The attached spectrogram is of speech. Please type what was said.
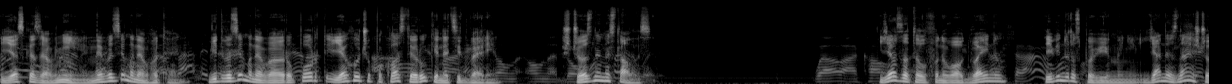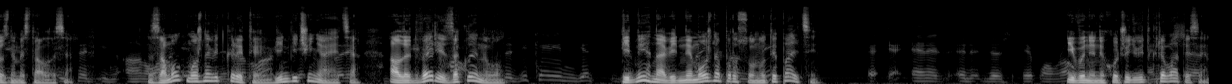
І я сказав: Ні, не вези мене в готель. Відвези мене в аеропорт, і я хочу покласти руки на ці двері. Що з ними сталося? Я зателефонував Двейну, і він розповів мені: я не знаю, що з ними сталося. Замок можна відкрити, він відчиняється, але двері заклинило. Під них навіть не можна просунути пальці, і вони не хочуть відкриватися.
